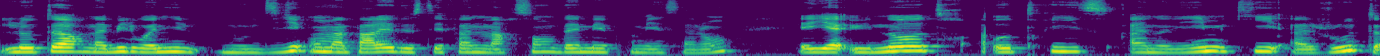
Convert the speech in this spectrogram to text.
l'auteur Nabil Wani nous le dit, on m'a parlé de Stéphane Marsan dès mes premiers salons, et il y a une autre autrice anonyme qui ajoute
